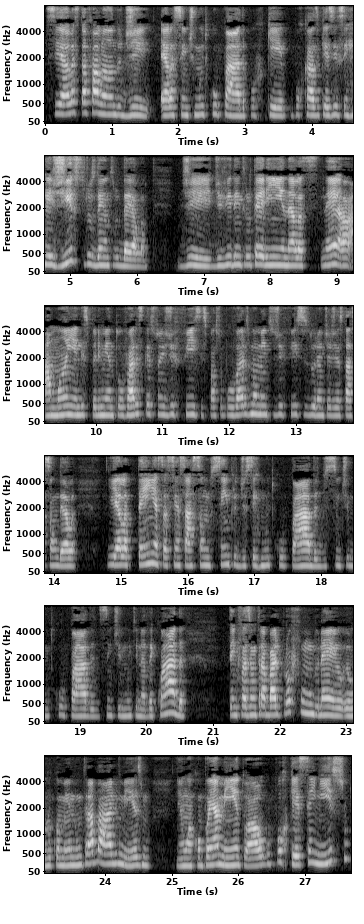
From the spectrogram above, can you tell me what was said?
Se ela está falando de ela se sente muito culpada porque por causa que existem registros dentro dela de, de vida intrauterina, ela, né, a mãe ele experimentou várias questões difíceis, passou por vários momentos difíceis durante a gestação dela, e ela tem essa sensação sempre de ser muito culpada, de se sentir muito culpada, de se sentir muito inadequada, tem que fazer um trabalho profundo, né? Eu, eu recomendo um trabalho mesmo, né, um acompanhamento, algo, porque sem isso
